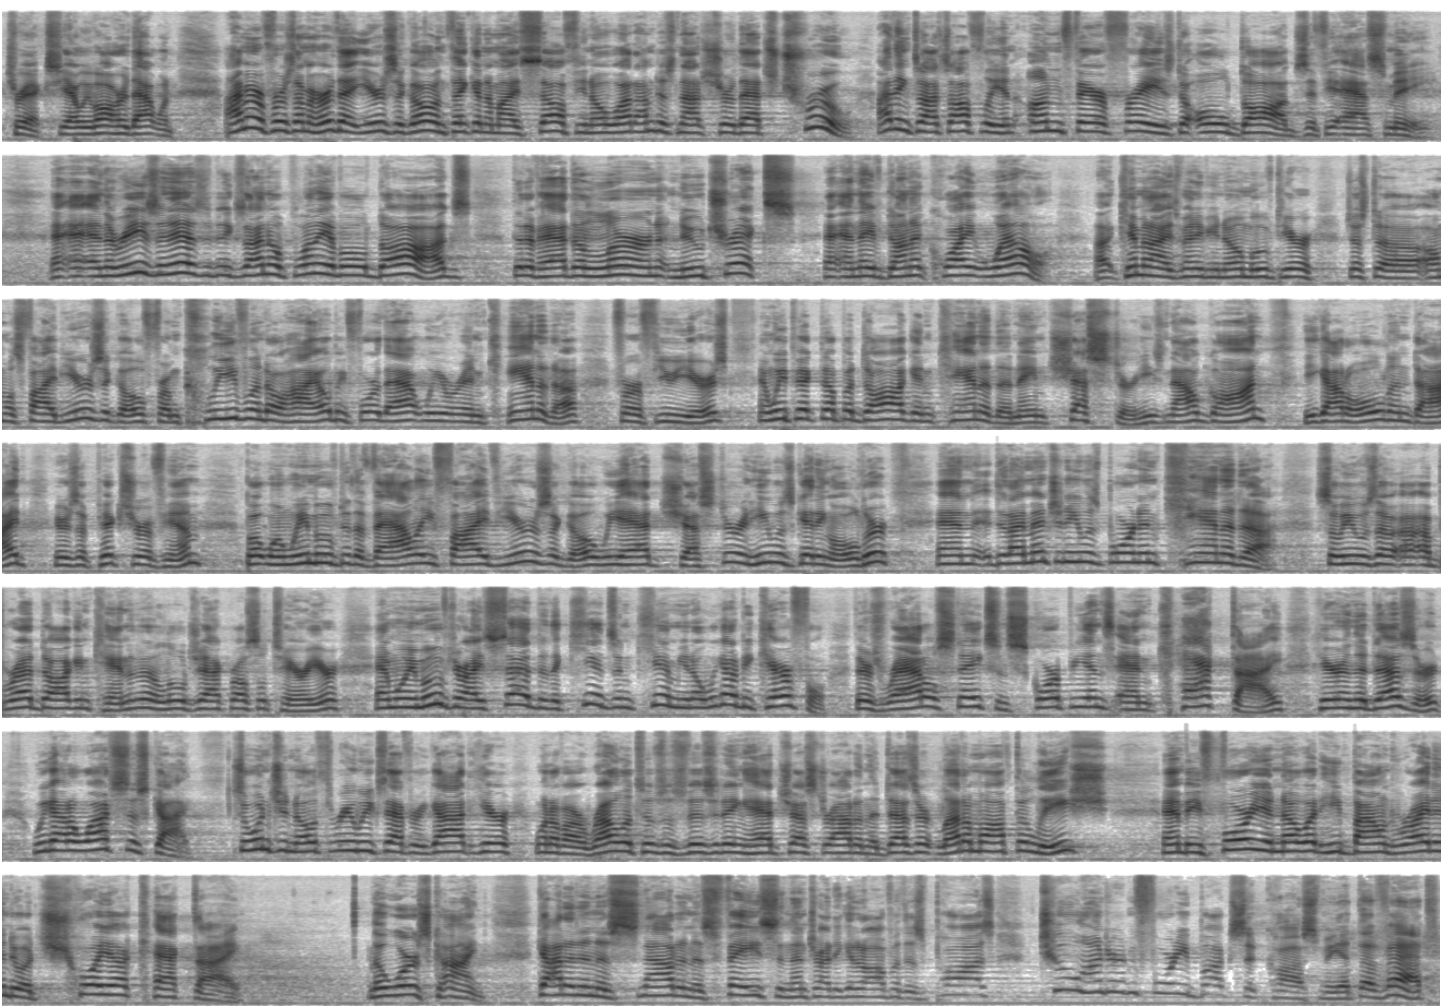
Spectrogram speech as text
tricks. Yeah, we've all heard that one. I remember first time I heard that years ago and thinking to myself, you know what, I'm just not sure that's true. I think that's awfully an unfair phrase to old dogs, if you ask me. And the reason is because I know plenty of old dogs that have had to learn new tricks, and they've done it quite well. Uh, Kim and I, as many of you know, moved here just uh, almost five years ago from Cleveland, Ohio. Before that, we were in Canada for a few years, and we picked up a dog in Canada named Chester. He's now gone. He got old and died. Here's a picture of him. But when we moved to the valley five years ago, we had Chester, and he was getting older. And did I mention he was born in Canada? So he was a, a bred dog in Canada, a little Jack Russell Terrier. And when we moved here, I said to the kids and Kim, you know, we got to be careful. There's rattlesnakes and scorpions and cacti here in the desert. We got to watch this guy. So, wouldn't you know, three weeks after he got here, one of our relatives was visiting, had Chester out in the desert, let him off the leash, and before you know it, he bound right into a cholla cacti. The worst kind got it in his snout and his face, and then tried to get it off with his paws. 240 bucks it cost me at the vet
